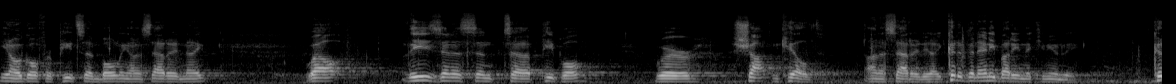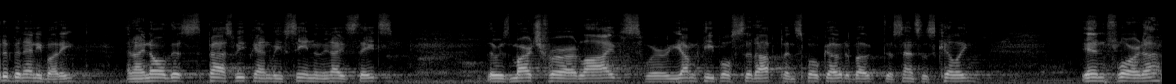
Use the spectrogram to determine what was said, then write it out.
you know, go for pizza and bowling on a Saturday night. Well, these innocent uh, people were shot and killed on a Saturday night. Could have been anybody in the community. Could have been anybody. And I know this past weekend we've seen in the United States there was March for Our Lives, where young people stood up and spoke out about the senseless killing in Florida.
